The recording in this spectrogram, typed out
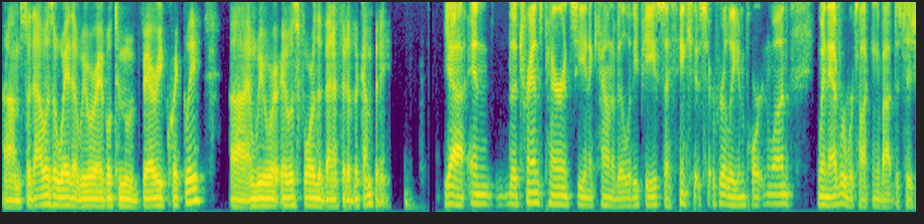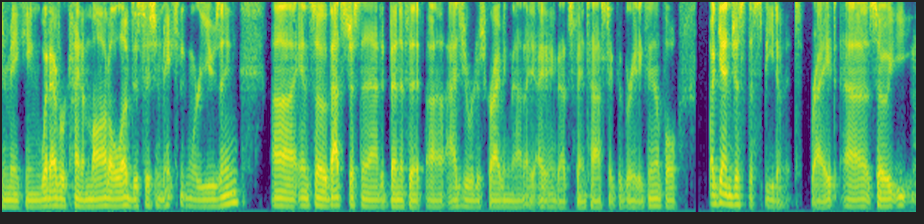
Um, so that was a way that we were able to move very quickly, uh, and we were it was for the benefit of the company. Yeah, and the transparency and accountability piece, I think, is a really important one whenever we're talking about decision making, whatever kind of model of decision making we're using. Uh, and so that's just an added benefit uh, as you were describing that. I, I, think that's fantastic, a great example. Again, just the speed of it, right? Uh, so you,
